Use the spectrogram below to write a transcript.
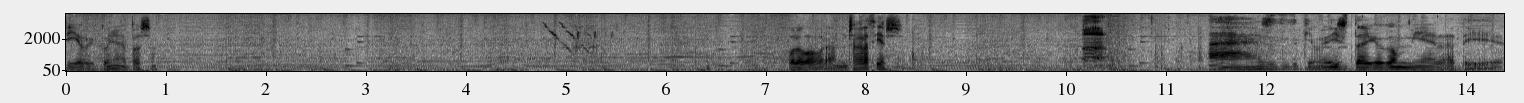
Tío. ¿Qué coño me pasa? Hola, ahora, muchas gracias. Ah, es que me distraigo con mierda, tío.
